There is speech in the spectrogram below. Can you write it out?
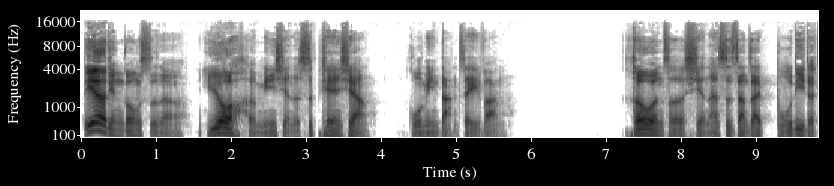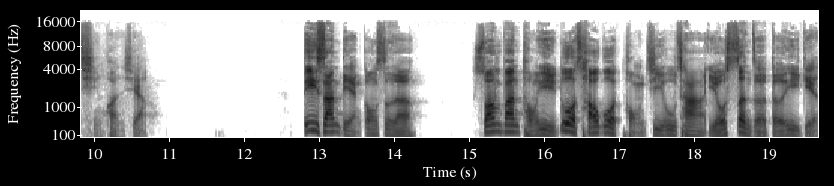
第二点公式呢，又很明显的是偏向国民党这一方。柯文哲显然是站在不利的情况下。第三点公式呢，双方同意，若超过统计误差，由胜者得一点；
